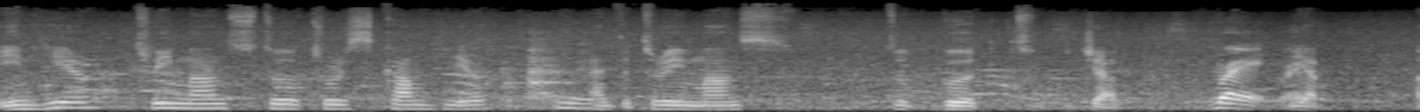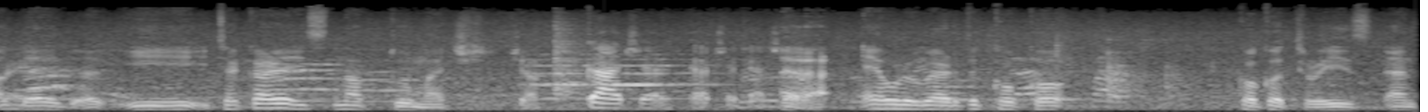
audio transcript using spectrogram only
in here, three months to tourists come here, Mm. and the three months to good job. Right. Right. Yep. Uh, the, the, I- Itacaré is not too much job. Gotcha. Gotcha. Gotcha. Uh, everywhere the cocoa, cocoa trees, and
